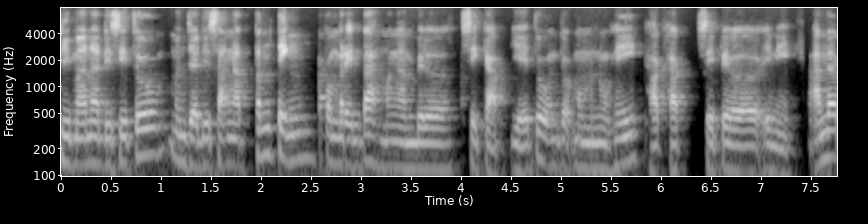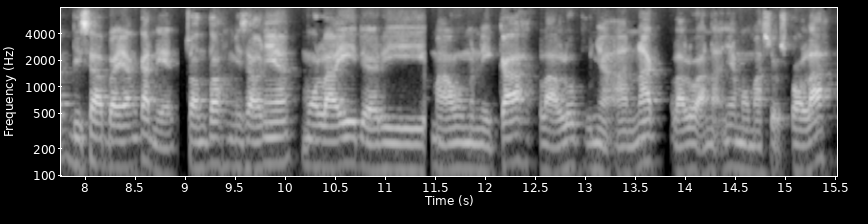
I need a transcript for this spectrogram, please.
di mana di situ menjadi sangat penting pemerintah mengambil sikap, yaitu untuk memenuhi hak-hak sipil ini. Anda bisa bayangkan ya, contoh misalnya mulai dari mau menikah, lalu punya anak, lalu anaknya mau masuk sekolah,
